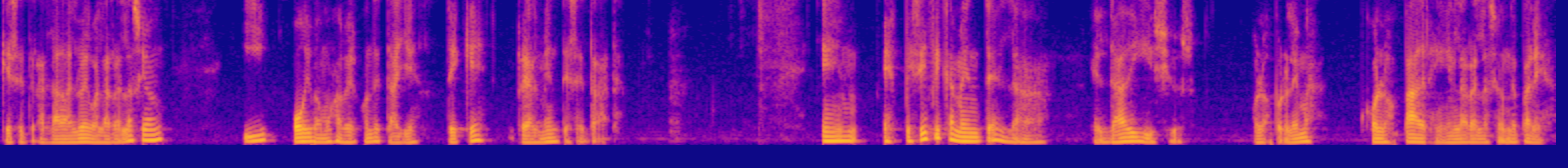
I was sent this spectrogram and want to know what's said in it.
que se traslada luego a la relación y hoy vamos a ver con detalle de qué realmente se trata. En, específicamente el daddy issues o los problemas con los padres en la relación de pareja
